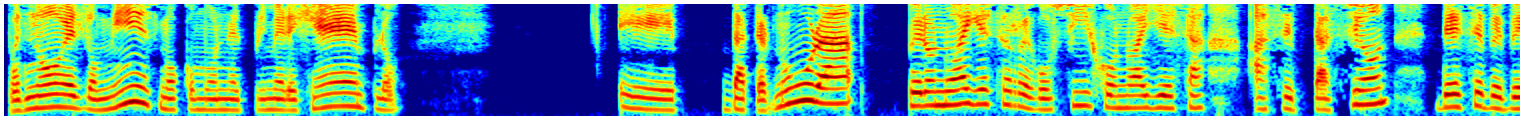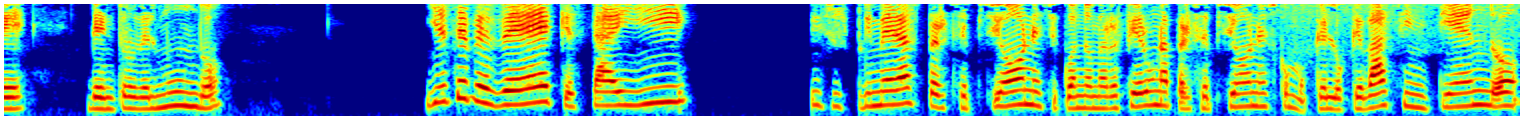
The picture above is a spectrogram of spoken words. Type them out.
pues no es lo mismo como en el primer ejemplo. Eh, da ternura, pero no hay ese regocijo, no hay esa aceptación de ese bebé dentro del mundo. Y ese bebé que está ahí y sus primeras percepciones, y cuando me refiero a una percepción es como que lo que va sintiendo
